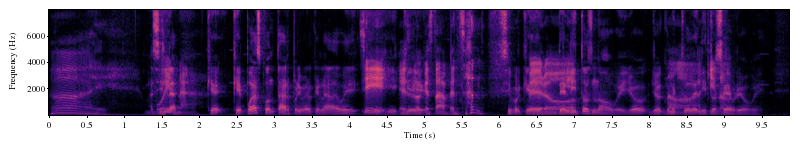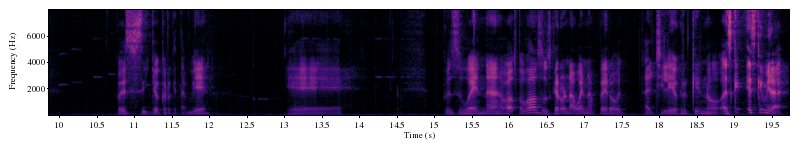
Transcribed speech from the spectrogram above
Ay, Así la- buena. que, que puedas contar primero que nada, güey. Sí, y- y es lo que estaba pensando. Sí, porque pero- delitos no, güey. Yo, yo he cometido delitos no. ebrio, güey. Pues sí, yo creo que también. Eh, pues buena. Va- Vamos a buscar una buena, pero al chile yo creo que no. Es que, es que mira,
